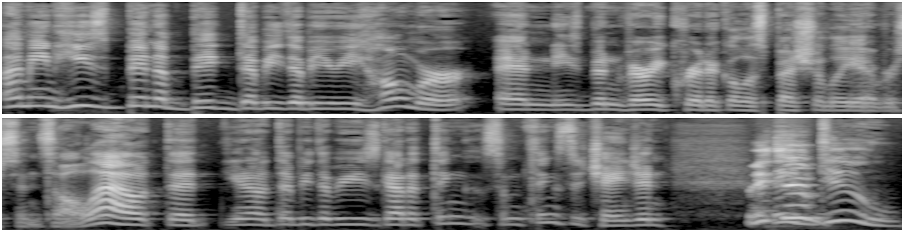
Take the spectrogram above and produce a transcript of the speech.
I mean, he's been a big WWE homer, and he's been very critical, especially ever since All Out. That you know WWE's got a thing, some things to change, and they they do. do.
